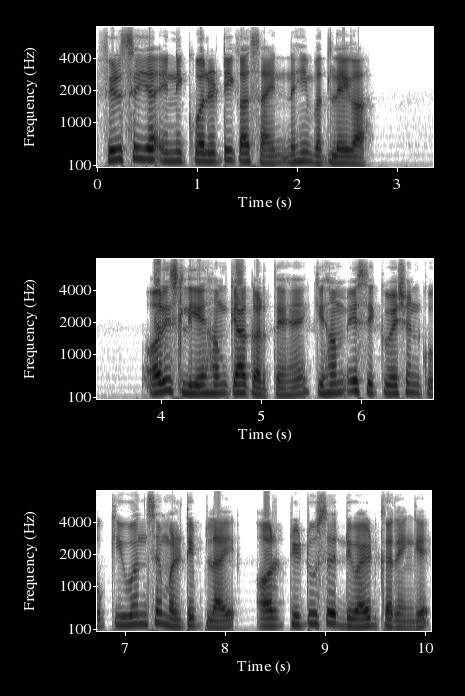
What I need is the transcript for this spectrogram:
फिर से यह इनक्वालिटी का साइन नहीं बदलेगा। और इसलिए हम क्या करते हैं कि हम इस इक्वेशन को Q1 से मल्टीप्लाई और T2 से डिवाइड करेंगे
